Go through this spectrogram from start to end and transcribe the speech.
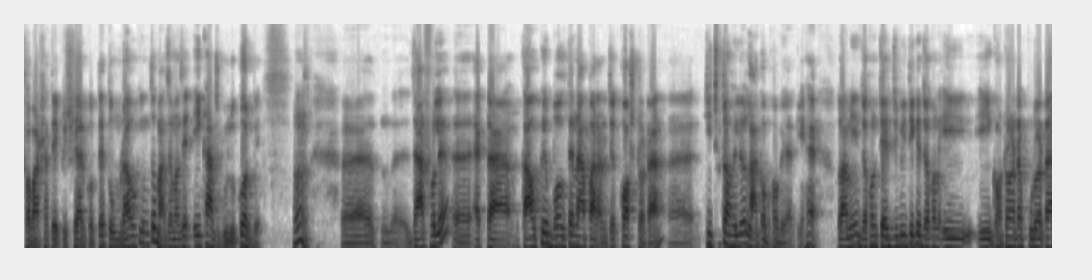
সবার সাথে একটু শেয়ার করতে, তোমরাও কিন্তু মাঝে মাঝে এই কাজগুলো করবে। হুম? যার ফলে একটা কাউকে বলতে না পারার যে কষ্টটা কিছুটা হলেও লাঘব হবে আর কি হ্যাঁ? তো আমি যখন চ্যাট জিবিটিকে যখন এই এই ঘটনাটা পুরোটা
